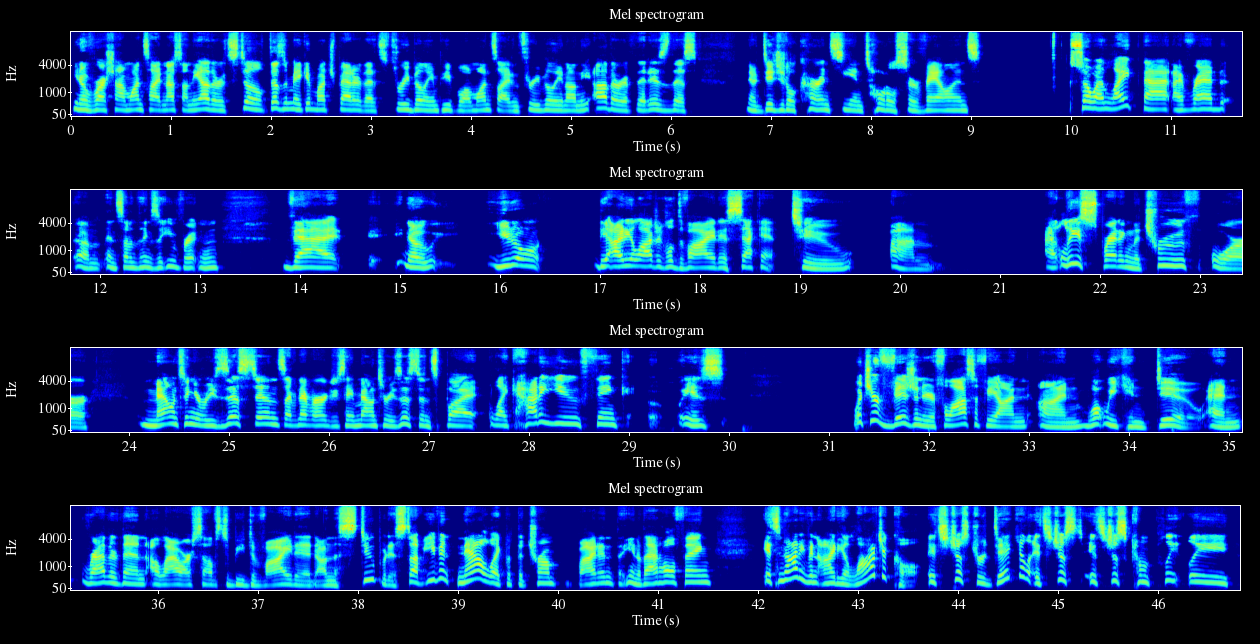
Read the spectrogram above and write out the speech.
you know, Russia on one side and us on the other, it still doesn't make it much better that it's 3 billion people on one side and 3 billion on the other if that is this, you know, digital currency and total surveillance. So I like that. I've read um, in some of the things that you've written that, you know, you don't, the ideological divide is second to um, at least spreading the truth or mounting a resistance. I've never heard you say mount a resistance, but like, how do you think uh, is what's your vision or your philosophy on on what we can do? And rather than allow ourselves to be divided on the stupidest stuff even now like with the trump biden you know that whole thing it's not even ideological. It's just ridiculous. It's just it's just completely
